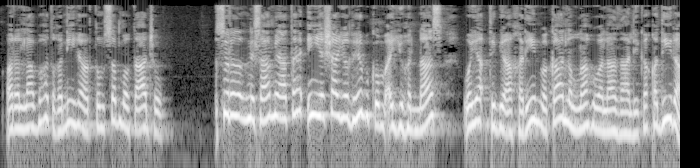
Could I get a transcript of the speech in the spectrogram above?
اور اللہ بہت غنی ہے اور تم سب محتاج ہو۔ سورت النساء میں آتا ہے، ان یشا یذہبکم ایھا الناس و یاتی بآخرین وکان اللہ علی ذلک قدیرا۔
